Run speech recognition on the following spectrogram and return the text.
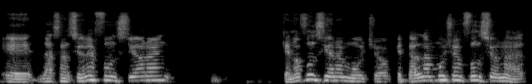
Eh, las sanciones funcionan, que no funcionan mucho, que tardan mucho en funcionar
